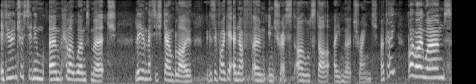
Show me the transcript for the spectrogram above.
If you're interested in um, Hello Worms merch leave a message down below because if I get enough um, interest I will start a merch range. Okay? Bye bye worms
